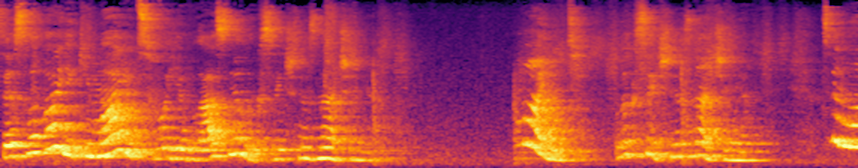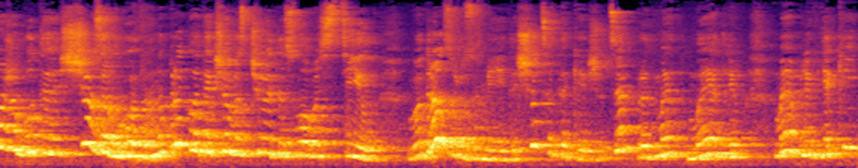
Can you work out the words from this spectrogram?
Це слова, які мають своє власне лексичне значення. Мають значення. Це може бути що завгодно. Наприклад, якщо ви чуєте слово стіл, ви одразу розумієте, що це таке, що це предмет медлів, меблів, який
